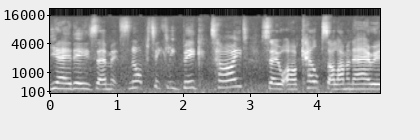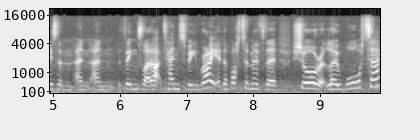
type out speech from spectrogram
Yeah, it is. Um, it's not particularly big tide, so our kelps, our laminarias, and, and, and things like that tend to be right at the bottom of the shore at low water.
